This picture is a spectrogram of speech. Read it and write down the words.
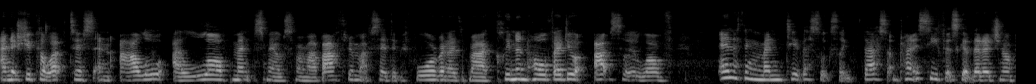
and it's eucalyptus and aloe. I love mint smells for my bathroom. I've said it before when I did my cleaning haul video. Absolutely love anything minty. This looks like this. I'm trying to see if it's got the original.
